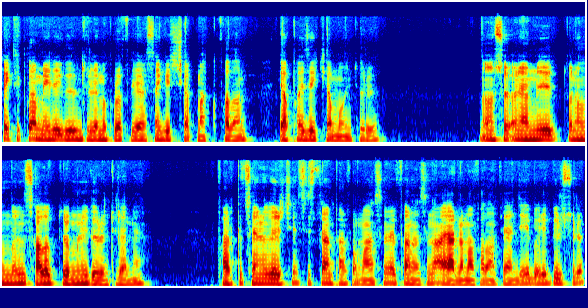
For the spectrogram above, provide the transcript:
Tek tıklama ile görüntüleme profili arasında geçiş yapmak falan. Yapay zeka monitörü. Ondan sonra önemli donanımların sağlık durumunu görüntüleme. Farklı senaryolar için sistem performansını ve fan hızını ayarlama falan filan diye böyle bir sürü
